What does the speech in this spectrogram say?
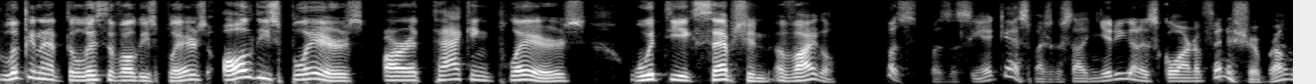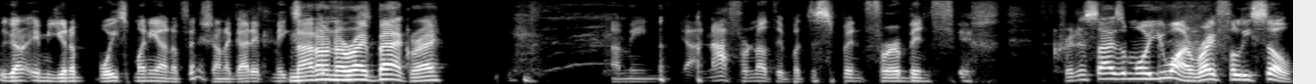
looking at the list of all these players. All these players are attacking players, with the exception of Weigl. But but assim é que é. Mas you're gonna score on a finisher, bro. You're gonna I mean you're gonna waste money on a finisher on a guy that makes Not on the right back, right? I mean, not for nothing, but to spend for been criticize him all you want, rightfully so.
